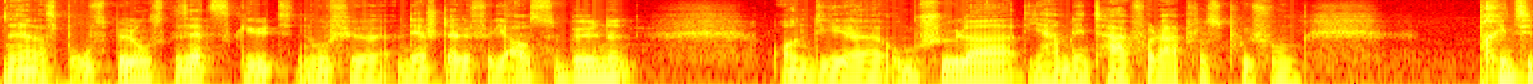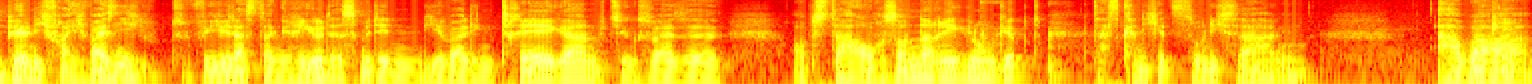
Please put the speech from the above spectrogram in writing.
Ne, das Berufsbildungsgesetz gilt nur für an der Stelle für die Auszubildenden. Und die äh, Umschüler, die haben den Tag vor der Abschlussprüfung prinzipiell nicht frei. Ich weiß nicht, wie das dann geregelt ist mit den jeweiligen Trägern, beziehungsweise ob es da auch Sonderregelungen gibt. Das kann ich jetzt so nicht sagen. Aber Okay.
